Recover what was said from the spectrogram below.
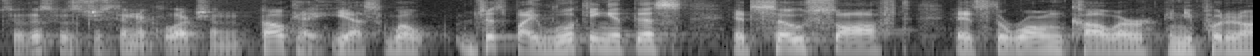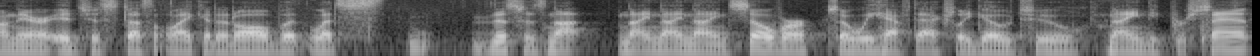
So this was just in a collection. Okay, yes. Well, just by looking at this, it's so soft, it's the wrong color, and you put it on there, it just doesn't like it at all. But let's, this is not 999 silver, so we have to actually go to 90%.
